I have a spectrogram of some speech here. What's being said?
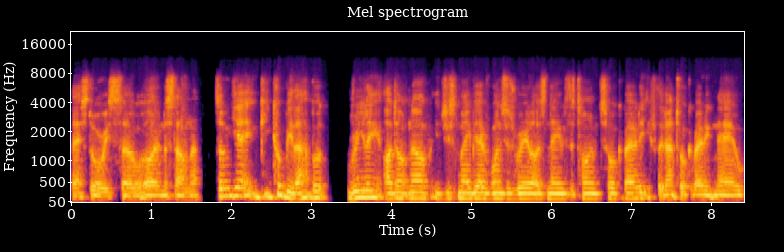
their stories, so I understand that. So yeah, it, it could be that, but really, I don't know. It just maybe everyone's just realised now is the time to talk about it. If they don't talk about it now,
